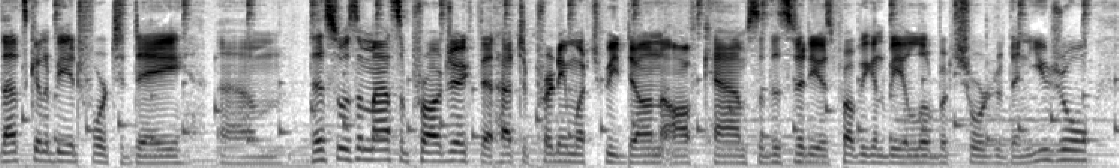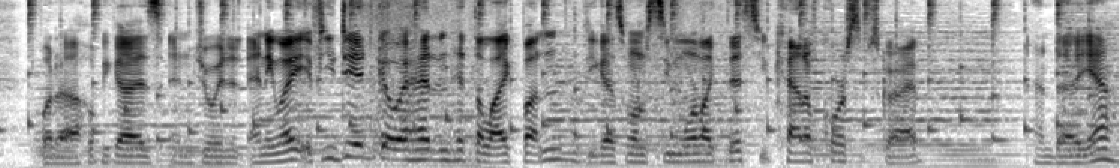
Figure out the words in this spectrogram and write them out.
that's gonna be it for today. Um, this was a massive project that had to pretty much be done off cam, so this video is probably gonna be a little bit shorter than usual, but I uh, hope you guys enjoyed it anyway. If you did, go ahead and hit the like button. If you guys want to see more like this, you can, of course, subscribe. And uh, yeah,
